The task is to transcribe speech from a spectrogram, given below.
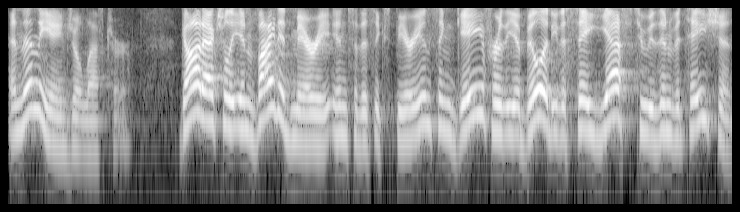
And then the angel left her. God actually invited Mary into this experience and gave her the ability to say yes to his invitation,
